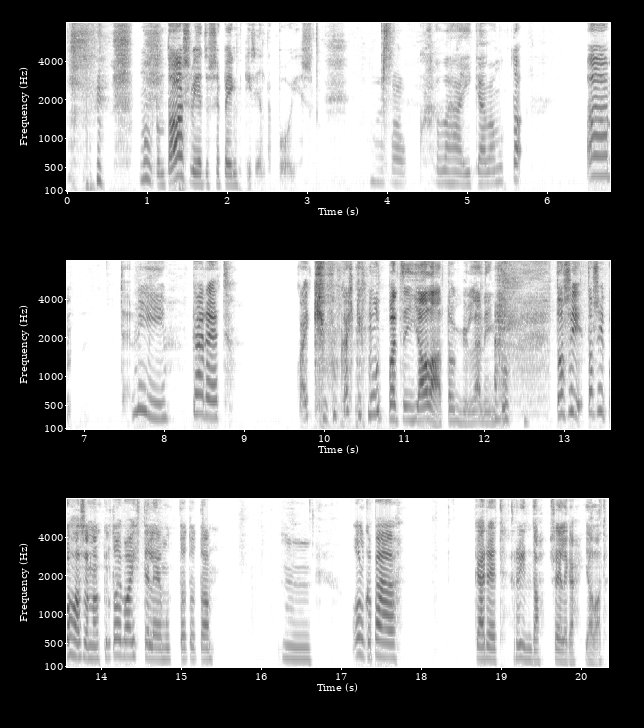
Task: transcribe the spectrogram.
multa on taas viety se penkki sieltä pois. Se on vähän ikävä, mutta ähm, niin, kädet, kaikki, kaikki muut paitsi jalat on kyllä niinku, tosi, tosi paha sanoa, kyllä toi vaihtelee, mutta tota, mm, olkapää, kädet, rinta, selkä, jalat.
